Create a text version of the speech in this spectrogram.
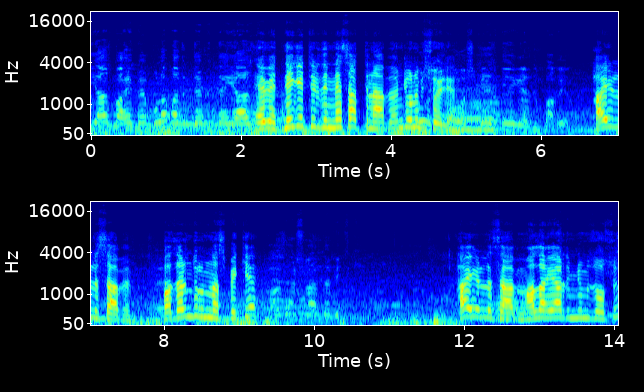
bir yaz bakayım ben bulamadım deminden yazdım. Evet ne getirdin ne sattın abi önce onu bir Boş, söyle. Boş gezmeye geldim bakıyorum. Hayırlısı abim. Pazarın durumu nasıl peki? Pazar şu anda bitti. Hayırlısı abim. Allah yardımcımız olsun.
